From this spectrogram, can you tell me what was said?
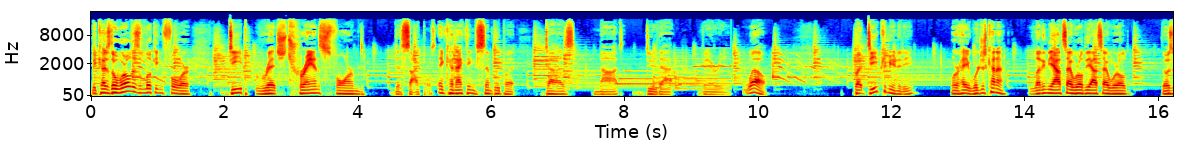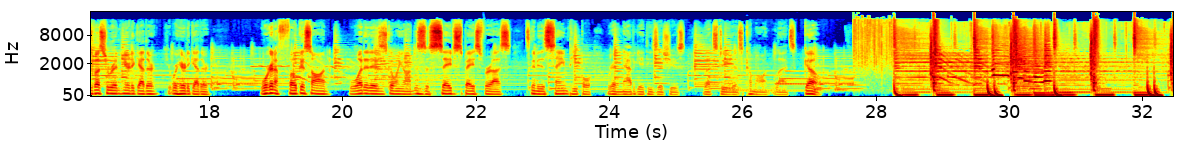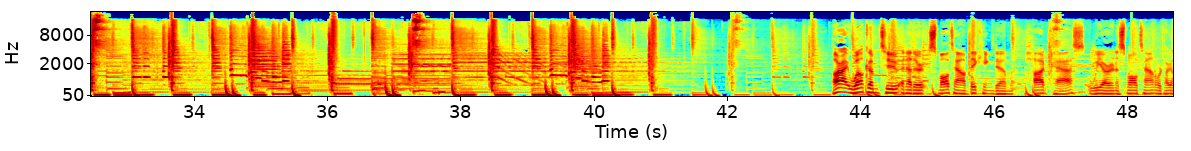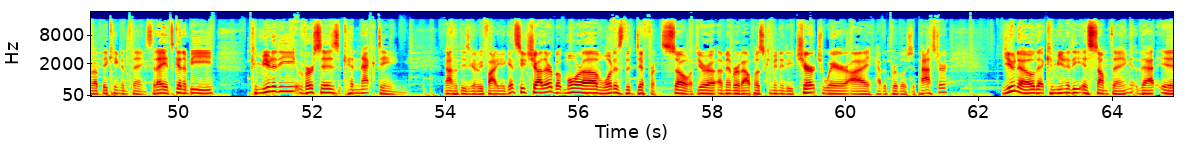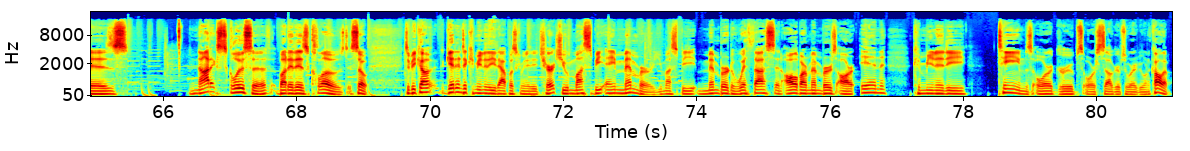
because the world is looking for deep, rich, transformed disciples. And connecting, simply put, does not do that very well. But deep community, where, hey, we're just kind of letting the outside world the outside world. Those of us who are in here together, we're here together. We're going to focus on what it is going on. This is a safe space for us. It's going to be the same people. We're going to navigate these issues. Let's do this. Come on, let's go. All right, welcome to another Small Town Big Kingdom podcast. We are in a small town. We're talking about big kingdom things. Today it's going to be community versus connecting. Not that these are going to be fighting against each other, but more of what is the difference. So, if you're a, member of Outpost Community Church, where I have the privilege to pastor, you know that community is something that is not exclusive, but it is closed. So, to become get into community Outpost Community Church, you must be a member. You must be membered with us, and all of our members are in community teams or groups or cell groups or whatever you want to call them.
